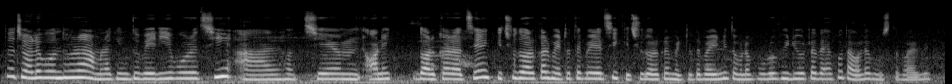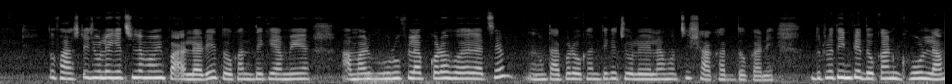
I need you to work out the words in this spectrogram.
তো চলো বন্ধুরা আমরা কিন্তু বেরিয়ে পড়েছি আর হচ্ছে অনেক দরকার আছে। কিছু দরকার মেটাতে পেরেছি কিছু দরকার মেটাতে পারিনি। তোমরা পুরো ভিডিওটা দেখো তাহলে বুঝতে পারবে। তো ফার্স্টে চলে গেছিলাম আমি পার্লারে তো ওখান থেকে আমি, আমার ভুরু ফ্ল্যাপ করা হয়ে গেছে। তারপর ওখান থেকে চলে এলাম হচ্ছে শাখার দোকানে। দুটো তিনটে দোকান ঘুরলাম,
